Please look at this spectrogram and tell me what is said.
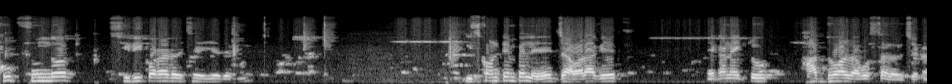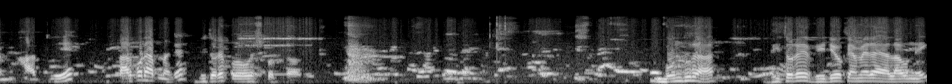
খুব সুন্দর সিঁড়ি করা রয়েছে এই যে দেখুন। ইসকন টেম্পলে যাওয়ার আগে এখানে একটু হাত ধোয়ার ব্যবস্থা রয়েছে এখানে। হাত ধুয়ে তারপরে আপনাকে ভিতরে প্রবেশ করতে হবে। বন্ধুরা, ভিতরে ভিডিও ক্যামেরা অ্যালাউ নেই।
